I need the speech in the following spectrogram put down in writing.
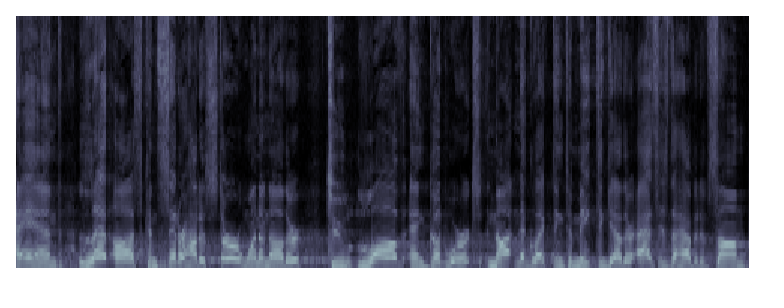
And let us consider how to stir one another to love and good works, not neglecting to meet together, as is the habit of some,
